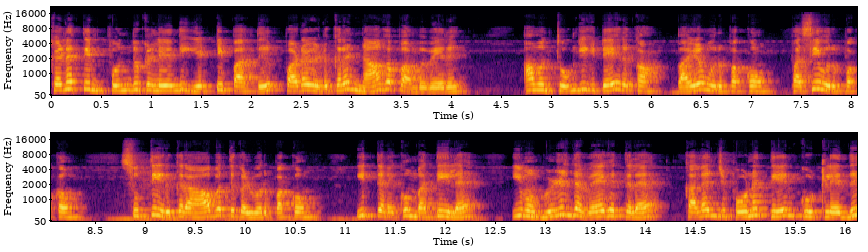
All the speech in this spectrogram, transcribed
கிணத்தின் பொந்துக்குள்ளேருந்து எட்டி பார்த்து படம் எடுக்கிற நாகப்பாம்பு வேறு. அவன் தொங்கிக்கிட்டே இருக்கான். பயம் ஒரு பக்கம் பசி ஒரு பக்கம் சுற்றி இருக்கிற ஆபத்துகள் ஒரு பக்கம். இத்தனைக்கும் மத்தியில் இவன் விழுந்த வேகத்தில் கலைஞ்சு போன தேன் கூட்டிலேருந்து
